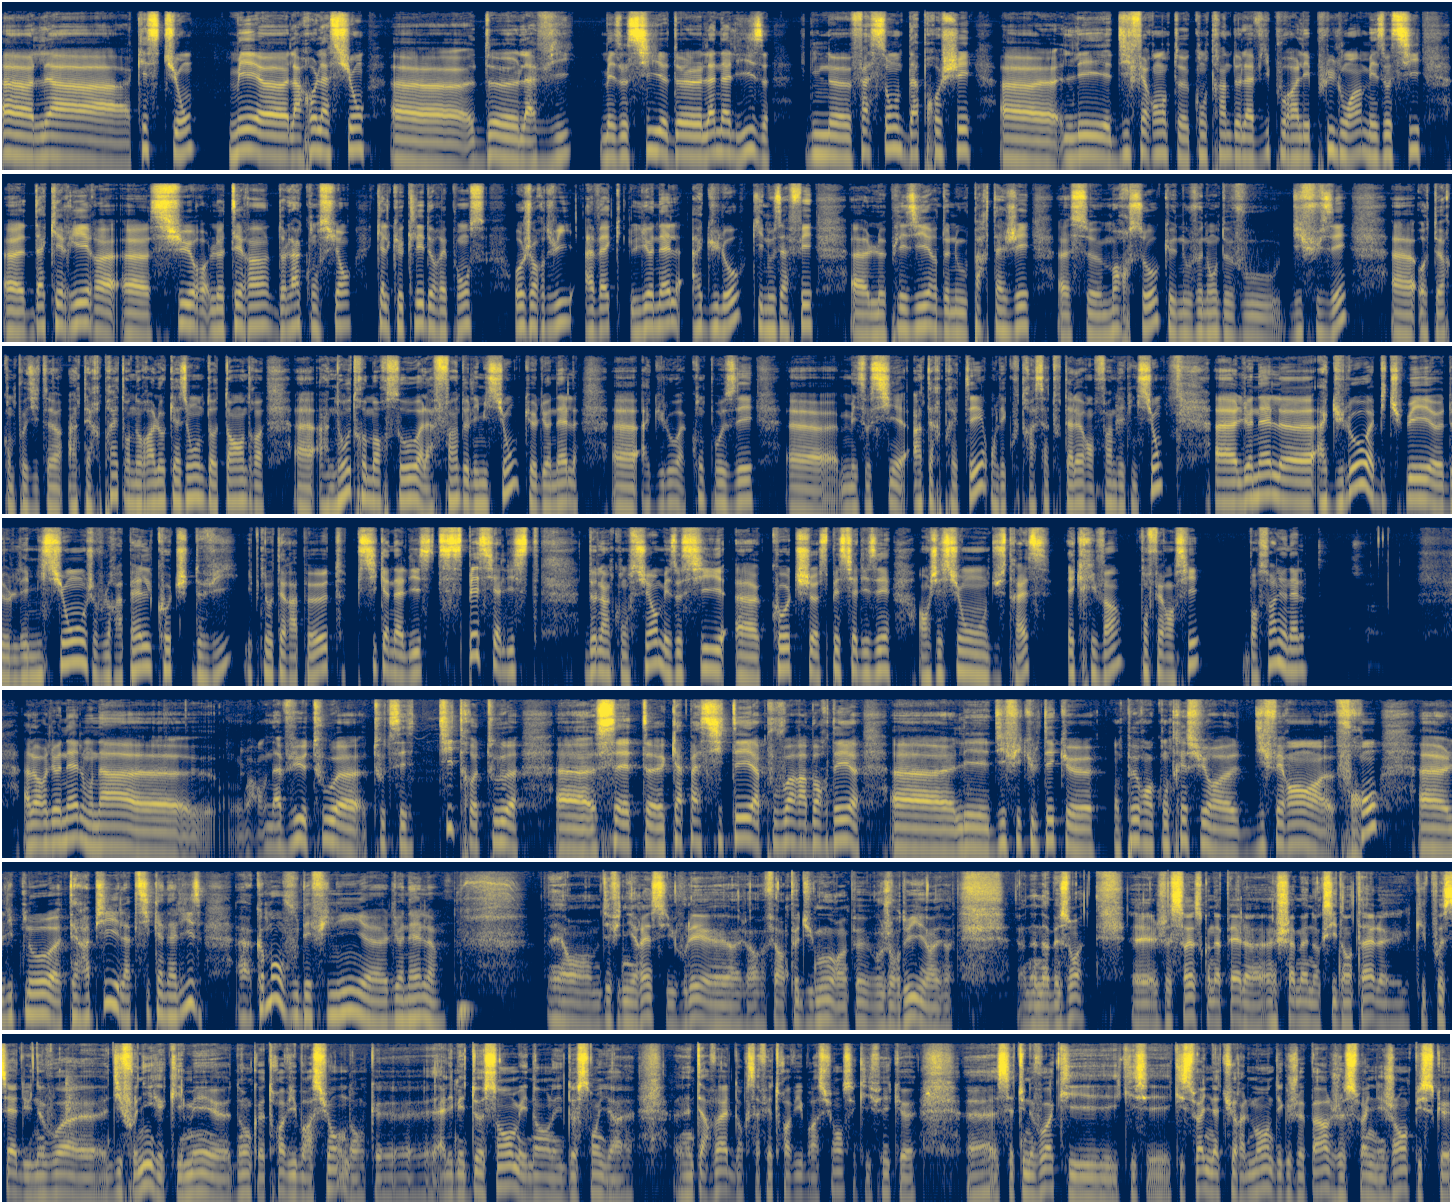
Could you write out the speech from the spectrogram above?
euh, la question, mais euh, la relation de la vie, mais aussi de l'analyse, une façon d'approcher les différentes contraintes de la vie pour aller plus loin, mais aussi d'acquérir sur le terrain de l'inconscient quelques clés de réponse. Aujourd'hui, avec Lionel Agulot, qui nous a fait euh, le plaisir de nous partager euh, ce morceau que nous venons de vous diffuser. Euh, auteur, compositeur, interprète. On aura l'occasion d'entendre un autre morceau à la fin de l'émission que Lionel Agulot a composé, mais aussi interprété. On l'écoutera ça tout à l'heure en fin d'émission. Lionel Agulot, habitué de l'émission, je vous le rappelle, coach de vie, hypnothérapeute, psychanalyste, spécialiste de l'inconscient, mais aussi euh, coach spécialisé en gestion du stress, écrivain, conférencier. Bonsoir Lionel. Alors Lionel, on a, on a vu tout, toutes ces titre, toute euh, cette capacité à pouvoir aborder euh, les difficultés que on peut rencontrer sur euh, différents fronts, l'hypnothérapie, la psychanalyse. comment on vous définit, Lionel? On me définirait, si vous voulez, on va faire un peu d'humour un peu aujourd'hui, on en a besoin. je serais ce qu'on appelle un chaman occidental qui possède une voix euh, diphonique qui met euh, donc trois vibrations. Donc euh, elle émet deux sons, mais dans les deux sons il y a un intervalle, donc ça fait trois vibrations, ce qui fait que c'est une voix qui, qui, soigne naturellement. Dès que je parle, je soigne les gens puisque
